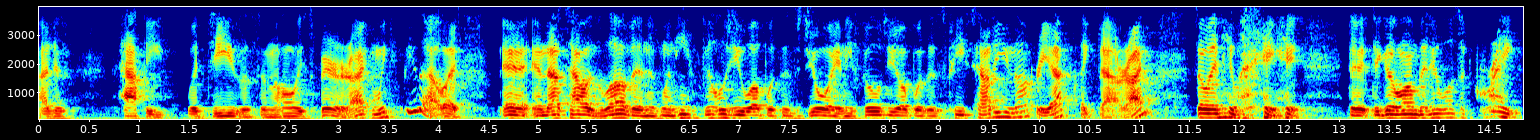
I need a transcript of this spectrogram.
I just happy with jesus and the holy spirit right? And we can be that way and, and, that's how his love is when he fills you up with his joy and he fills you up with his peace. How do you not react like that, right? So anyway, to, to go on, but it was a great,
